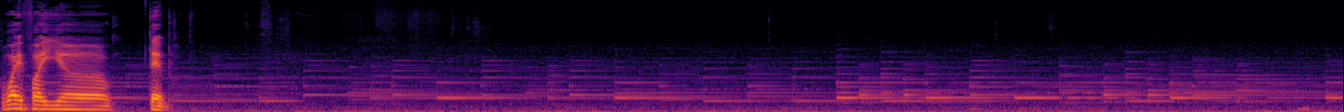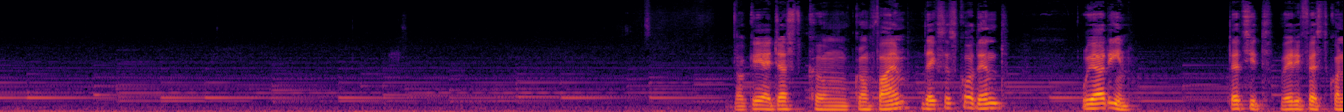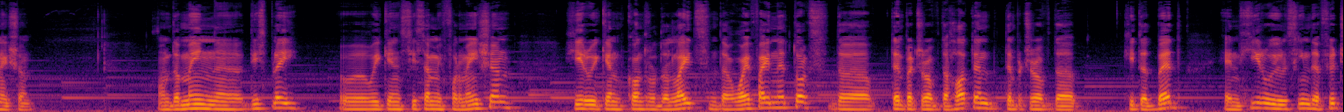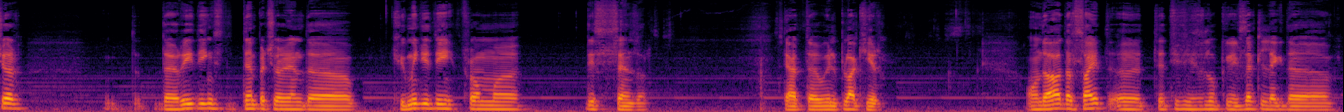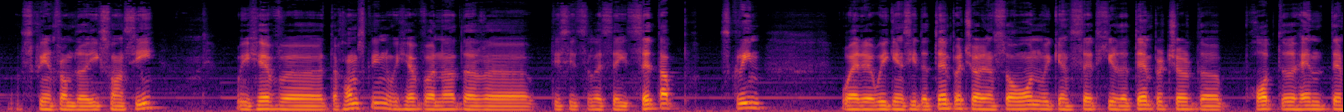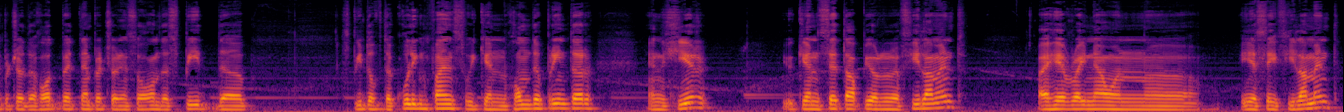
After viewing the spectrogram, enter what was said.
Wi-Fi uh, tab okay I just com confirm the access code and we are in. That's it. Very fast connection. On the main uh, display uh, we can see some information. Here we can control the lights the Wi-Fi networks the temperature of the hot end temperature of the heated bed. And here we will see in the future the, the readings the temperature and the humidity from uh, this sensor that uh, will plug here on the other side uh, that is looking exactly like the screen from the X1C we have uh, the home screen. We have another uh, this is let's say setup screen where we can see the temperature and so on. We can set here the temperature the hot end temperature the hot bed temperature and so on the speed the speed of the cooling fans. We can home the printer. And here you can set up your filament. I have right now on uh, ASA filament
